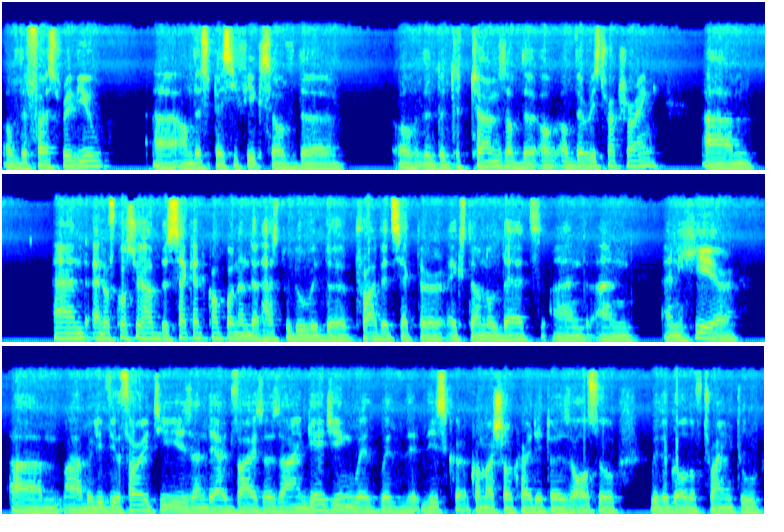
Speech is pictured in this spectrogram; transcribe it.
of the first review uh, on the specifics of the of the, the, the terms of the of, of the restructuring. Um, and, and of course, you have the second component that has to do with the private sector external debt. And, and, and here, um, I believe the authorities and their advisors are engaging with, with these commercial creditors also with the goal of trying to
